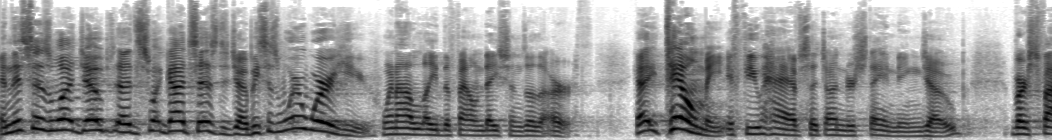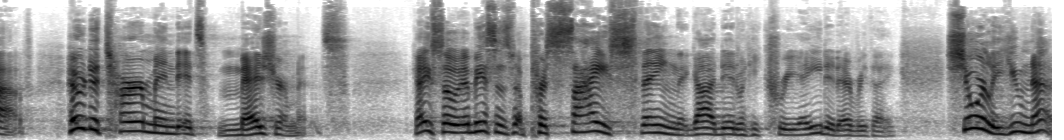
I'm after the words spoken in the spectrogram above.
And this is what Job, uh, this is what God says to Job. He says, Where were you when I laid the foundations of the earth? Okay, tell me if you have such understanding, Job. Verse 5. Who determined its measurements? Okay, so I mean, this is a precise thing that God did when He created everything. Surely you know.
